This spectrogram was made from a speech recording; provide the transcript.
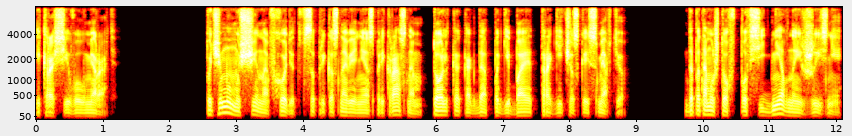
и красиво умирать. Почему мужчина входит в соприкосновение с прекрасным только когда погибает трагической смертью? Да потому что в повседневной жизни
